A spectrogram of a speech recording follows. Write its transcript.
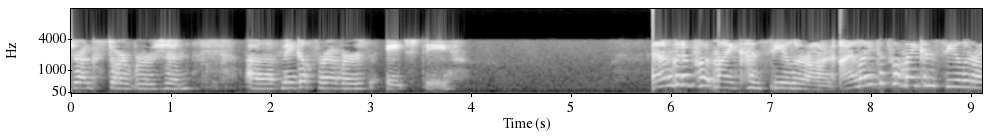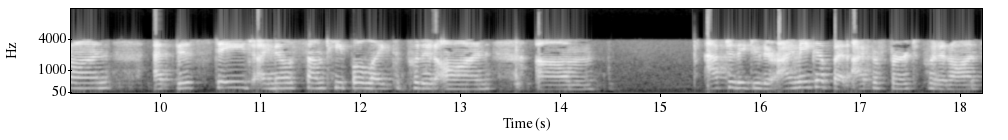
drugstore version of Makeup Forever's HD. And I'm going to put my concealer on. I like to put my concealer on at this stage. I know some people like to put it on um, after they do their eye makeup, but I prefer to put it on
